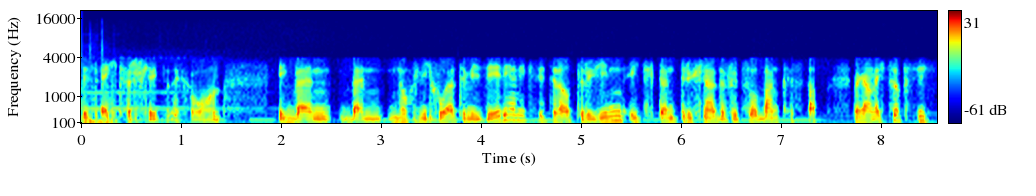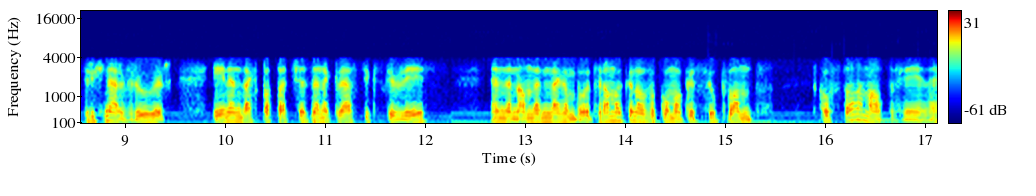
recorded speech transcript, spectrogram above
Het is echt verschrikkelijk gewoon. Ik ben, ben nog niet goed uit de miserie en ik zit er al terug in. Ik ben terug naar de voedselbank gestapt. We gaan echt zo precies terug naar vroeger. Eén dag patatjes en een klein stukje vlees. En de andere dag een boterhammetje of een kommetje soep, want het kost allemaal te veel. Hè.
